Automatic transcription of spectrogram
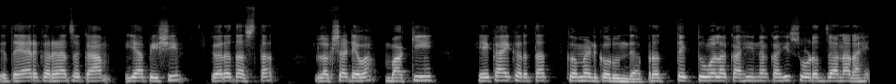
ते तयार करण्याचं काम या पेशी करत असतात. लक्षात ठेवा. बाकी हे काय करतात कमेंट करून द्या. प्रत्येक तुम्हाला काही ना काही सोडत जाणार आहे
